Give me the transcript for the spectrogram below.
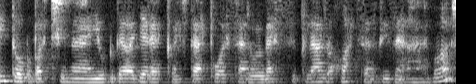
titokba csináljuk, de a gyerekkönyvtár polcáról vesszük le, az a 613-as,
